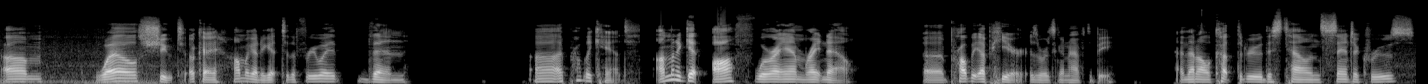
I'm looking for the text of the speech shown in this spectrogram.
Um, well, shoot. Okay, how am I going to get to the freeway then? Uh, I probably can't. I'm going to get off where I am right now. Uh, probably up here is where it's going to have to be. And then I'll cut through this town, Santa Cruz,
